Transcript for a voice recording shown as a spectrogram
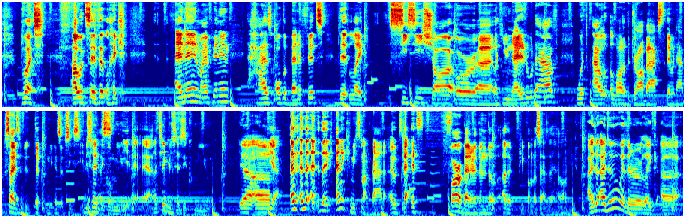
but I would say that like NA, in my opinion, has all the benefits that like CC Shaw or uh, like United would have without a lot of the drawbacks that they would have besides the convenience of CC. I beside the commute. Yeah, yeah, yeah. I'd say convenience. beside the commute. Yeah. Uh, Yeah, and and the, the NA commute's not bad. I would, it's far better than the other people on the side of the hill. I, don't, I don't know whether like uh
